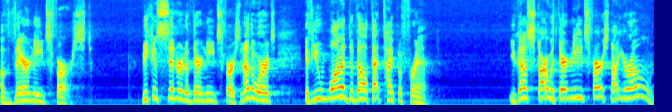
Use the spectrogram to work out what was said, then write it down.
of their needs first. Be considerate of their needs first. In other words, if you want to develop that type of friend, you've got to start with their needs first, not your own.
